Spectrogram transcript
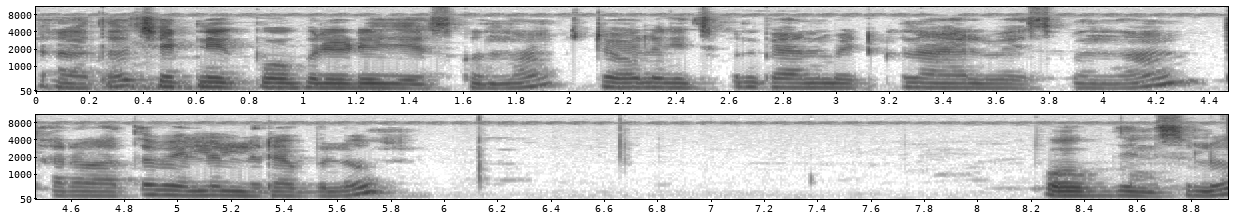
తర్వాత చట్నీకి పోపు రెడీ చేసుకుందాం. స్టవ్ వెలిగించుకొని ప్యాన్ పెట్టుకుని ఆయిల్ వేసుకుందాం. తర్వాత వెల్లుల్లి రెబ్బలు పోపు దినుసులు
